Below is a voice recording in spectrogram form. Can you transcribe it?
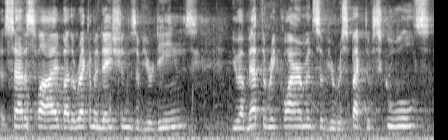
as satisfied by the recommendations of your deans, you have met the requirements of your respective schools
